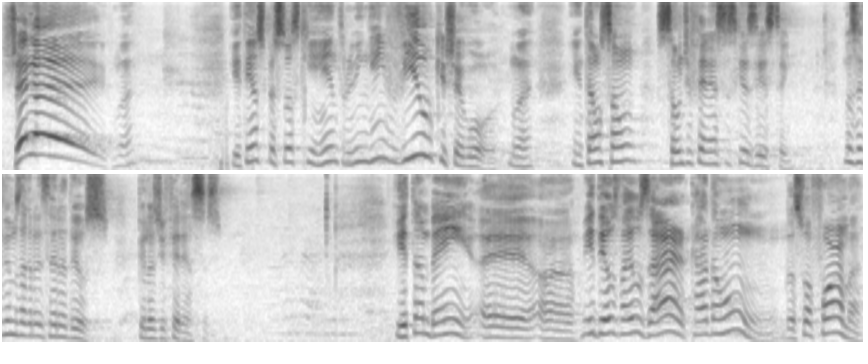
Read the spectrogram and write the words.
cheguei! Não é? E tem as pessoas que entram e ninguém viu que chegou. Não é? Então, são, são diferenças que existem. Nós devemos agradecer a Deus pelas diferenças. E também, é, e Deus vai usar cada um da sua forma.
